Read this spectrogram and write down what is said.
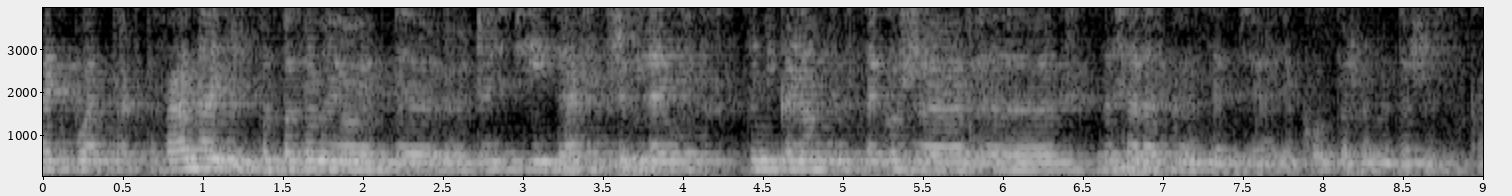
tak była traktowana i pozbawiono ją jakby części jej praw i przywilejów wynikających z tego, że zasiada w Knesecie jako parlamentarzystka.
